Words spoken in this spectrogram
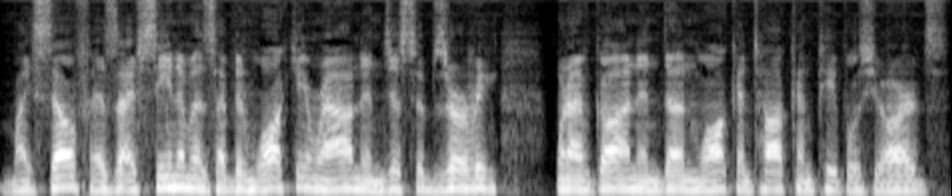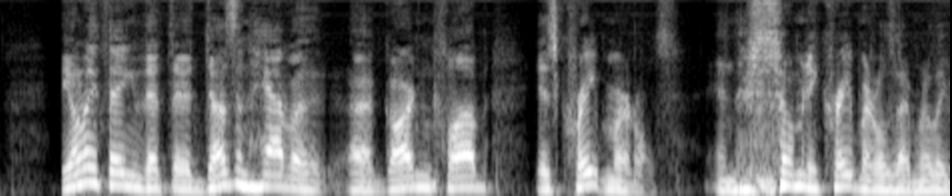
Myself, as I've seen them, as I've been walking around and just observing when I've gone and done walk and talk in people's yards. The only thing that doesn't have a, a garden club is crepe myrtles and there's so many crepe myrtles. I'm really,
